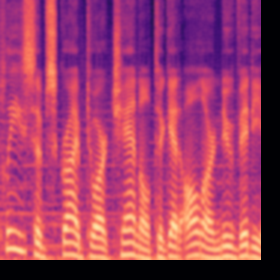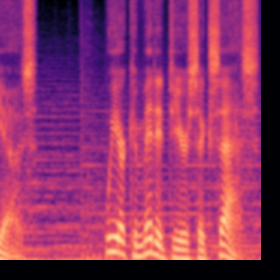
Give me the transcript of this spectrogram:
Please subscribe to our channel to get all our new videos. We are committed to your success.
